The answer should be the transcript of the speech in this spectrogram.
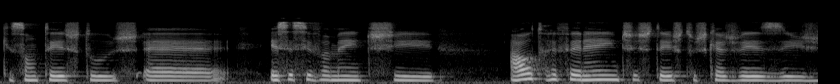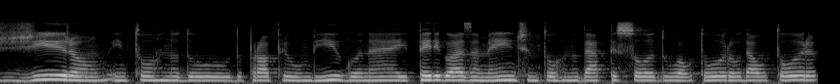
que são textos é, excessivamente autorreferentes, textos que às vezes giram em torno do, do próprio umbigo, né, e perigosamente em torno da pessoa do autor ou da autora,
